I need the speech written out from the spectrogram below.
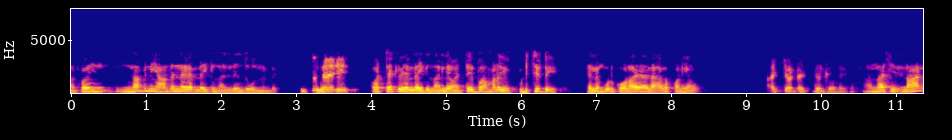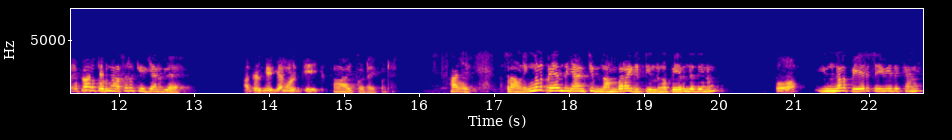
അപ്പൊ എന്നാ പിന്നെ ഞാൻ തന്നെ വരലായിരിക്കും നല്ലതെന്ന് തോന്നുന്നുണ്ട്. ഒറ്റയ്ക്ക് വരലായിരിക്കും നല്ലത്. മറ്റേ ഇപ്പൊ നമ്മൾ പിടിച്ചിട്ട് എല്ലാം കൂടി കൊളായാൽ ആകെ പണിയാവും. ആയിക്കോട്ടെ ആയിക്കോട്ടെ. ആയിക്കോട്ടെ. എന്നാ ശരി. നാല് എപ്പോ തുടങ്ങും അസർക്ക് ഇരിക്കാനല്ലേ അതൊക്കെ ഞങ്ങൾ ആ ആയിക്കോട്ടെ ആയിക്കോട്ടെ. ആ ശരി. അസ്സലാമു അലൈക്കും. നിങ്ങളെ പേരെന്ത്? ഞാൻ എനിക്ക് നമ്പറേ കിട്ടിയുള്ളൂ നിങ്ങളെ പേരെന്തേനു ഓ. നിങ്ങളെ പേര് സേവ് ചെയ്തേക്കാൻ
